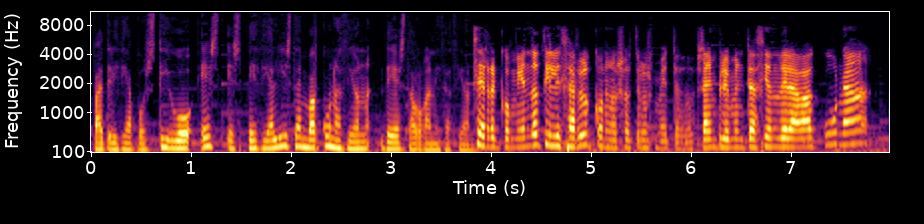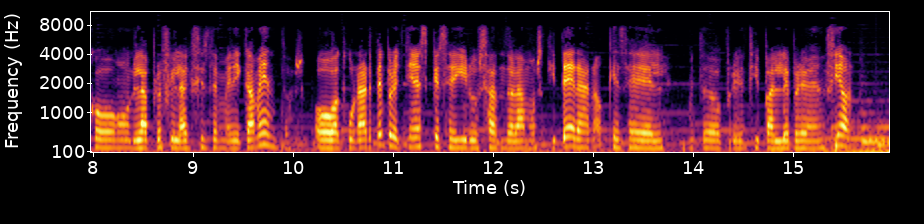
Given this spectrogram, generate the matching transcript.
Patricia Postigo es especialista en vacunación de esta organización. Se recomienda utilizarlo con los otros métodos. La implementación de la vacuna con la profilaxis de medicamentos. O vacunarte, pero tienes que seguir usando la mosquitera, ¿no? que es el método principal de prevención.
